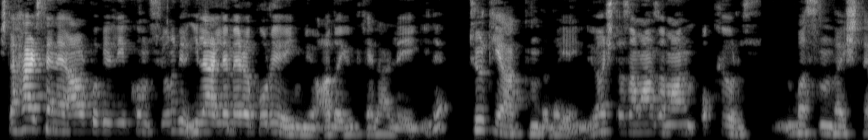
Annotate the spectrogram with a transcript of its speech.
İşte her sene Avrupa Birliği Komisyonu bir ilerleme raporu yayınlıyor aday ülkelerle ilgili. Türkiye hakkında da yayınlıyor. İşte zaman zaman okuyoruz basında işte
